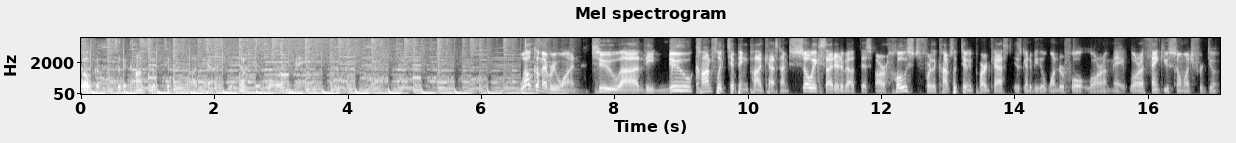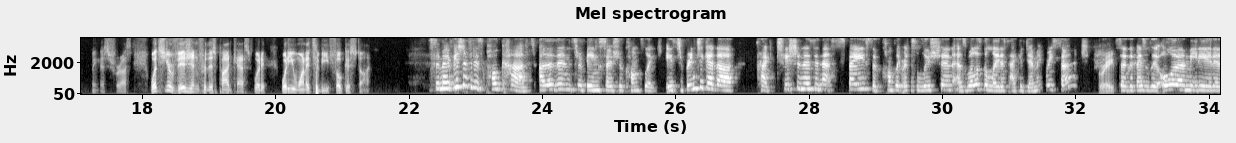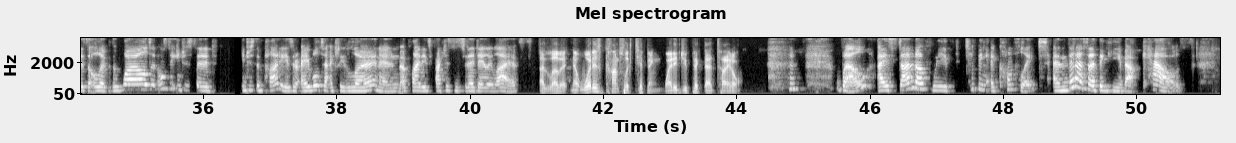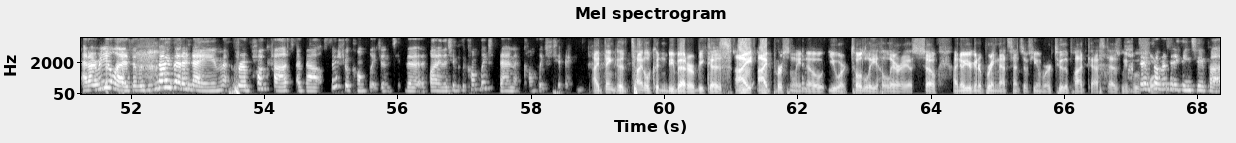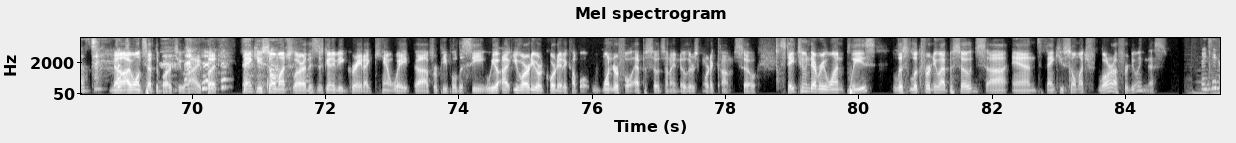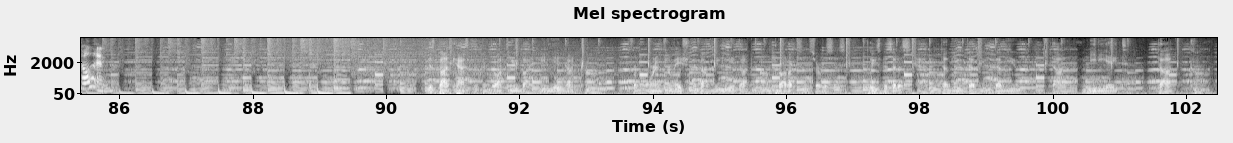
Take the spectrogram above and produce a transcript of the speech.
Welcome to the Conflict Tipping Podcast with Dr. Laura May. Welcome, everyone, to uh, the new Conflict Tipping Podcast. I'm so excited about this. Our host for the Conflict Tipping Podcast is going to be the wonderful Laura May. Laura, thank you so much for doing this for us. What's your vision for this podcast? What, what do you want it to be focused on? So, my vision for this podcast, other than sort of being social conflict, is to bring together practitioners in that space of conflict resolution, as well as the latest academic research. Great. So that basically all of our mediators all over the world and also interested interested parties are able to actually learn and apply these practices to their daily lives. I love it. Now, what is conflict tipping? Why did you pick that title? well, I started off with tipping a conflict, and then I started thinking about cows. And I realized there was no better name for a podcast about social conflict and the finding the tip of the conflict than conflict tipping. I think the title couldn't be better because I, I personally know you are totally hilarious. So I know you're going to bring that sense of humor to the podcast as we move forward. Don't forward. promise anything too fast. no, I won't set the bar too high. But thank you so much, Laura. This is going to be great. I can't wait uh, for people to see. We uh, you've already recorded a couple wonderful episodes, and I know there's more to come. So stay tuned, everyone. Please let's look for new episodes. Uh, and thank you so much, Laura, for doing this. Thank you, Colin. This podcast has been brought to you by Mediate.com. For more information about Mediate.com products and services, please visit us at www.mediate.com.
